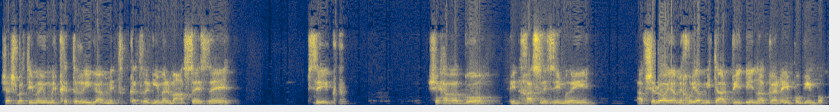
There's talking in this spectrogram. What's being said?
שהשבטים היו מקטרגים על מעשה זה, פסיק, שהרגו פנחס לזמרי, אף שלא היה מחויב מיתה על פי דין, רק גנאים פוגעים בו.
